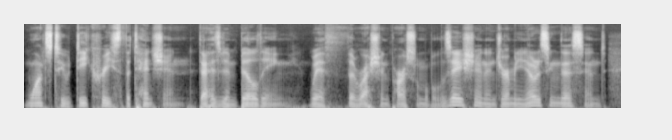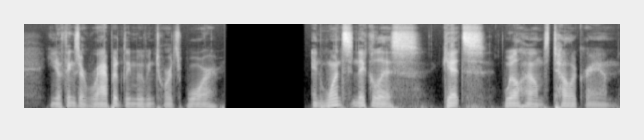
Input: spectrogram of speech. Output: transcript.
wants to decrease the tension that has been building with the Russian partial mobilization and Germany noticing this and you know things are rapidly moving towards war. And once Nicholas gets Wilhelm's telegram,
